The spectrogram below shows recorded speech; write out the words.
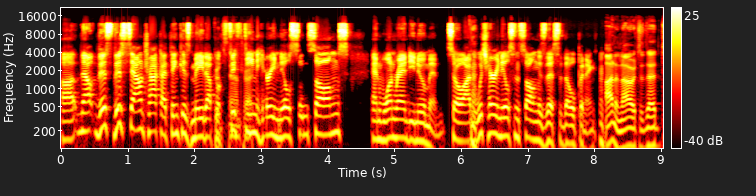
Uh, now this this soundtrack I think is made up Good of 15 Harry Nilsson songs and one Randy Newman. So I mean, which Harry Nilsson song is this at the opening? I don't know. It's that.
